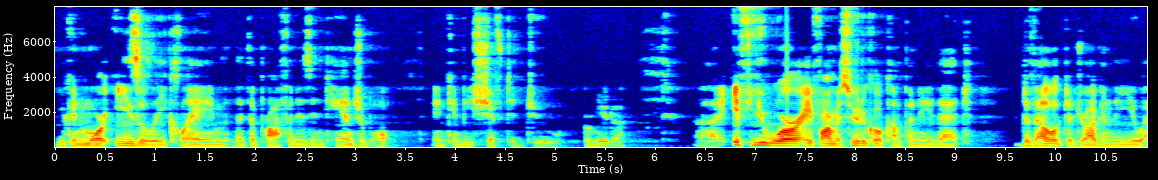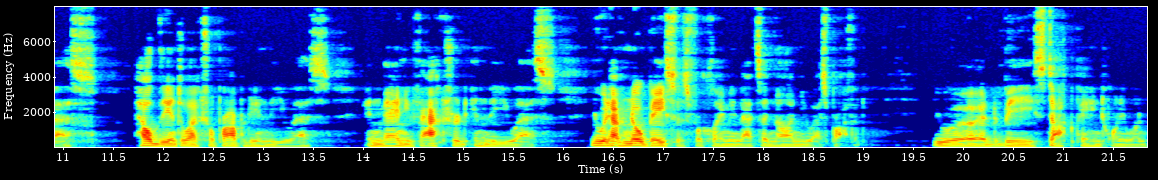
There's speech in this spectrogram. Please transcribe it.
you can more easily claim that the profit is intangible and can be shifted to Bermuda. Uh, if you were a pharmaceutical company that developed a drug in the US, held the intellectual property in the US, and manufactured in the US, you would have no basis for claiming that's a non US profit. You would be stuck paying 21%.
